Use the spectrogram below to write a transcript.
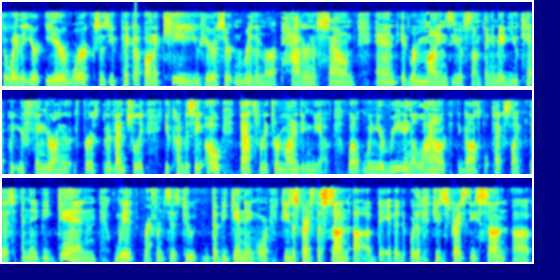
the way that your ear works is you pick up on a key, you hear a certain rhythm or a pattern of sound, and it reminds you of something. And maybe you can't put your finger on it at first, but eventually you come to see, oh, that's what it's reminding me of. Well, when you're reading aloud the gospel texts like this, and they begin with references to the beginning, or Jesus Christ, the son of David, or the Jesus Christ, the son of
